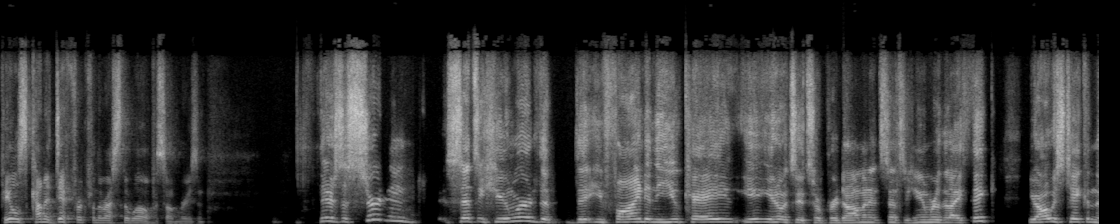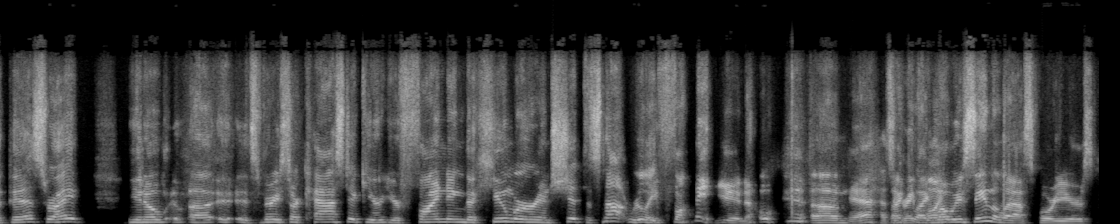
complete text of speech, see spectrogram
feels kind of different from the rest of the world for some reason. There's a certain sense of humor that that you find in the UK. You, you know, it's it's a predominant sense of humor that I think you're always taking the piss, right? You know, uh, it's very sarcastic. You're you're finding the humor and shit that's not really funny. You know, um, yeah, that's like, a great like point. what we've seen the last four years,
